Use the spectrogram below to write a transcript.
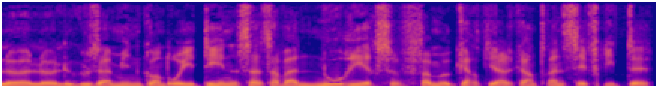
le, le, le glucosamine, chondroïtine, ça, ça va nourrir ce fameux cartilage qui est en train de s'effriter.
